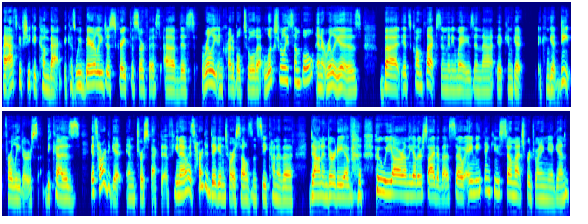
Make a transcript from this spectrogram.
I asked if she could come back because we barely just scraped the surface of this really incredible tool that looks really simple, and it really is, but it's complex in many ways in that it can get it can get deep for leaders because it's hard to get introspective. You know, it's hard to dig into ourselves and see kind of the down and dirty of who we are on the other side of us. So, Amy, thank you so much for joining me again.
